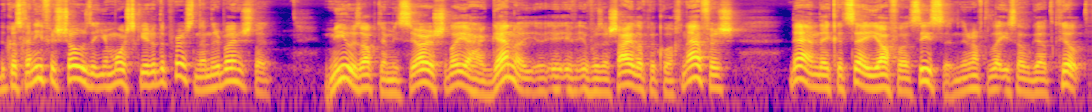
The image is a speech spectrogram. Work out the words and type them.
because chanifa shows that you're more scared of the person than the rebbeinu. If it was a shayla pekuach nefesh, then they could say yafa sisa. They don't have to let yourself get killed.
